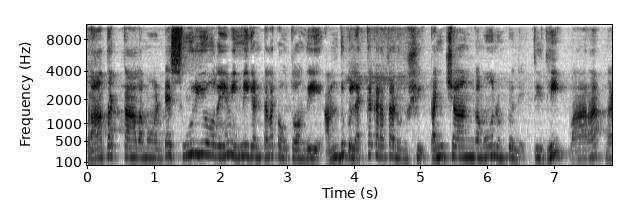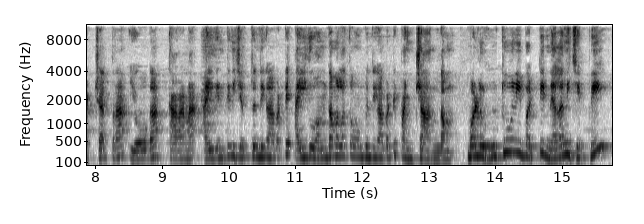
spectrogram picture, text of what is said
ప్రాతకాలము అంటే సూర్యోదయం ఎన్ని గంటలకు అవుతోంది. అందుకు లెక్క కడతాడు ఋషి. పంచాంగము అని ఉంటుంది. తిథి వార నక్షత్ర యోగ కరణ ఐదింటిని చెప్తుంది కాబట్టి ఐదు అంగములతో ఉంటుంది కాబట్టి పంచాంగం. వాళ్ళు ఋతువుని బట్టి నెలని చెప్పి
